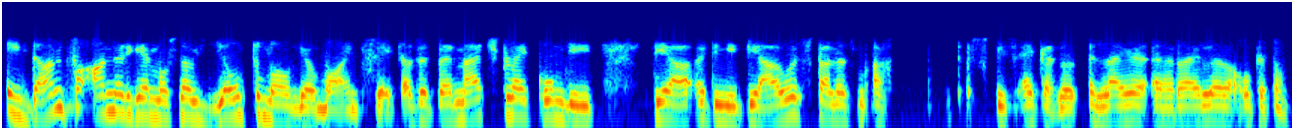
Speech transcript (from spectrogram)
En dan verander jy mos nou heeltemal jou mindset. As dit by matchplay kom die die die die ouer spelers spes ek as 'n ryler altyd om.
